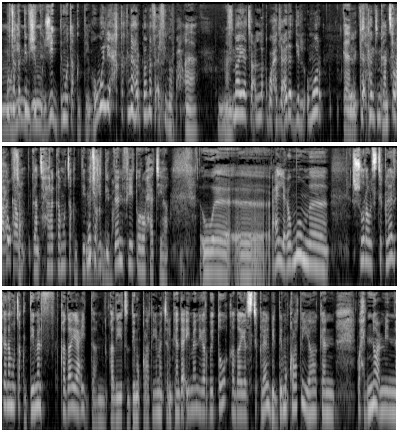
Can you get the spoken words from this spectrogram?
متقدم جدا. جد متقدم. هو اللي حققناه ربما في 2004 آه. فيما يتعلق بواحد العدد ديال الأمور كانت كانت, كانت حركه وقتها. كانت حركة متقدمة, متقدمة. جدا في طروحاتها. وعلى العموم الشورى والاستقلال كان متقدما في قضايا عدة من قضية الديمقراطية مثلا. كان دائما يربط قضايا الاستقلال بالديمقراطية. كان واحد النوع من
